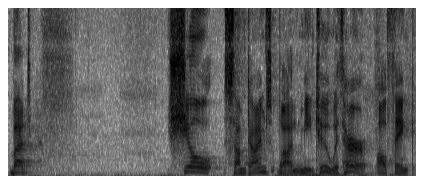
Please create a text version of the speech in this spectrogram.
But she'll sometimes, well, me too, with her, I'll think,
